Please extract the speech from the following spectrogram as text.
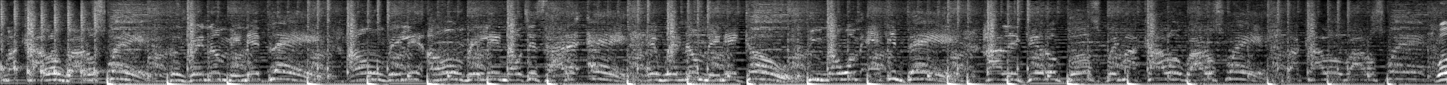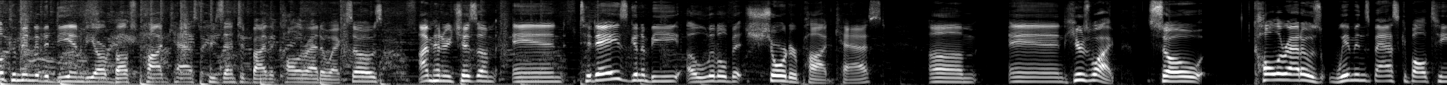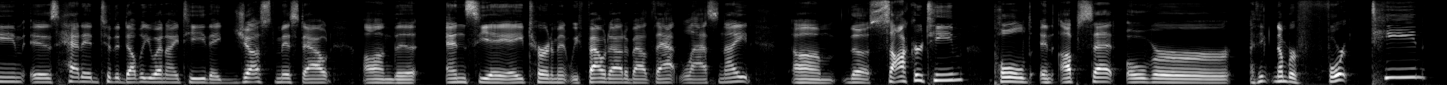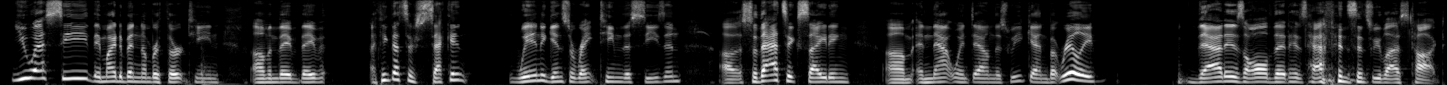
Like my Colorado swag. Cause when I'm in that flag, I don't really, I don't really know just how to act. And when I'm in that go, you know I'm acting bad. Holly get a bus with my Colorado swag. My Colorado swag. Welcome into the DNVR Buffs podcast presented by the Colorado XOs. I'm Henry Chisholm, and today's going to be a little bit shorter podcast. Um, and here's why. So, Colorado's women's basketball team is headed to the WNIT. They just missed out on the NCAA tournament. We found out about that last night. Um, the soccer team pulled an upset over, I think, number 14 USC. They might have been number 13. Um, and they've they've I think that's their second win against a ranked team this season. Uh, so that's exciting. Um, and that went down this weekend. But really, that is all that has happened since we last talked.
